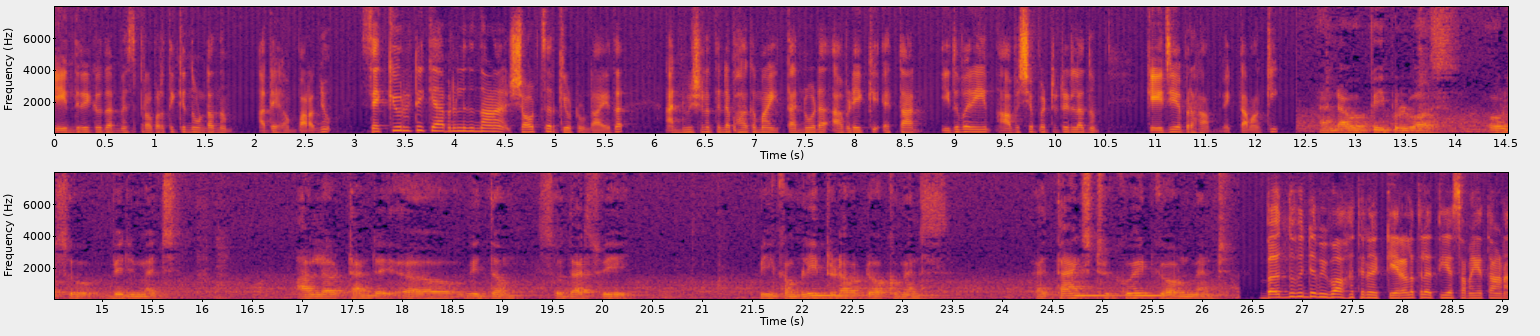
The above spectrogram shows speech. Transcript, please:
കേന്ദ്രീകൃത മെസ് പ്രവർത്തിക്കുന്നുണ്ടെന്നും അദ്ദേഹം പറഞ്ഞു സെക്യൂരിറ്റി ക്യാബിനിൽ നിന്നാണ് ഷോർട്ട് സർക്യൂട്ട് ഉണ്ടായത് അന്വേഷണത്തിന്റെ ഭാഗമായി തന്നോട് അവിടേക്ക് എത്താൻ ഇതുവരെയും ആവശ്യപ്പെട്ടിട്ടില്ലെന്നും കെ ജി എബ്രഹാം വ്യക്തമാക്കി and was also alert and uh, with them. So we completed our documents. Thanks to government. ബന്ധുവിന്റെ വിവാഹത്തിന് കേരളത്തിലെത്തിയ സമയത്താണ്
